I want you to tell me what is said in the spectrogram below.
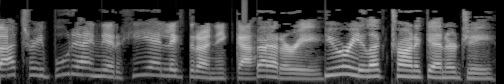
Battery pura energía electrónica. Battery. Pure electronic energy.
